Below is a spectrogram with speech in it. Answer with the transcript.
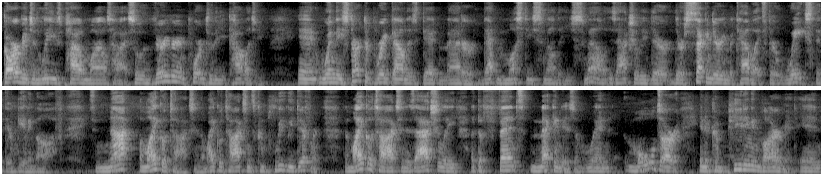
garbage and leaves piled miles high. So they're very, very important to the ecology. And when they start to break down this dead matter, that musty smell that you smell is actually their, their secondary metabolites, their waste that they're giving off. It's not a mycotoxin. A mycotoxin is completely different. The mycotoxin is actually a defense mechanism when molds are in a competing environment and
